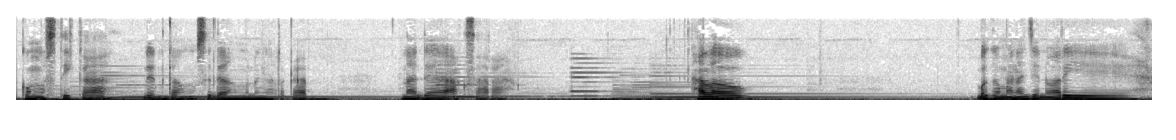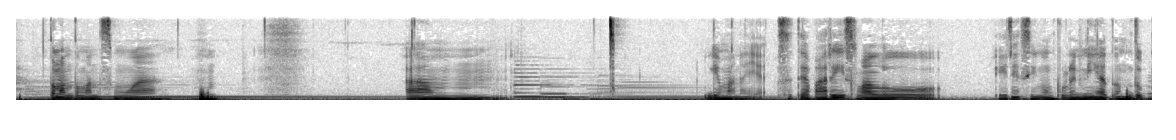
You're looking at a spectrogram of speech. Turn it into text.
Aku Mustika dan kamu sedang mendengarkan Nada Aksara. Halo. Bagaimana Januari teman-teman semua? um, gimana ya? Setiap hari selalu ini sih ngumpulin niat untuk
